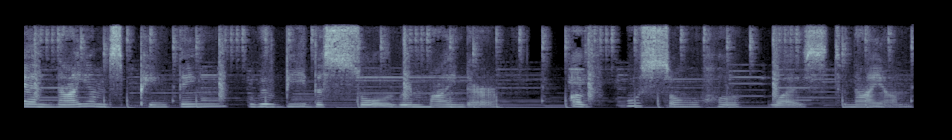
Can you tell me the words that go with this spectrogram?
and Nayeon's painting will be the sole reminder of who Songho was to Nayeon.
